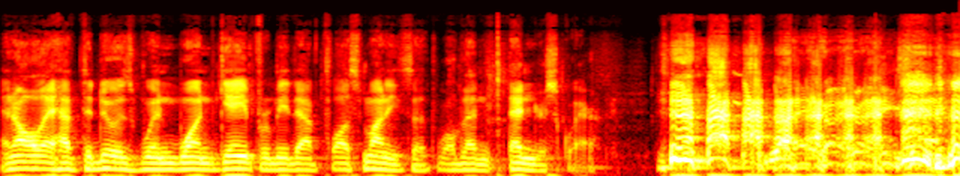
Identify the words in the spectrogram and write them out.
and all I have to do is win one game for me to have plus money. So, well, then then you're square. right, right, right, exactly.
